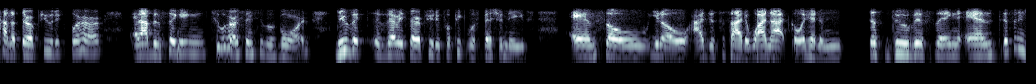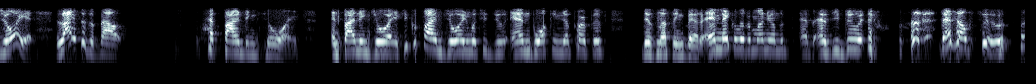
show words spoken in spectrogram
kind of therapeutic for her. And I've been singing to her since she was born. Music is very therapeutic for people with special needs, and so you know, I just decided why not go ahead and just do this thing and just enjoy it. Life is about finding joy and finding joy. If you could find joy in what you do and walk in your purpose, there's nothing better. And make a little money on the as as you do it. that helps too.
